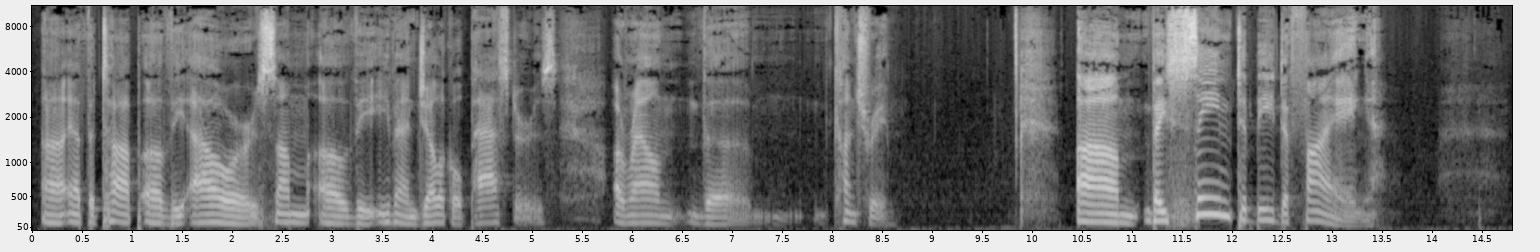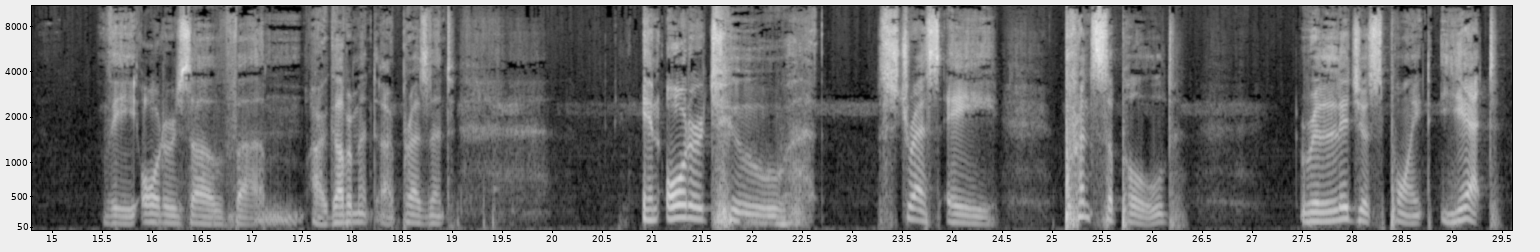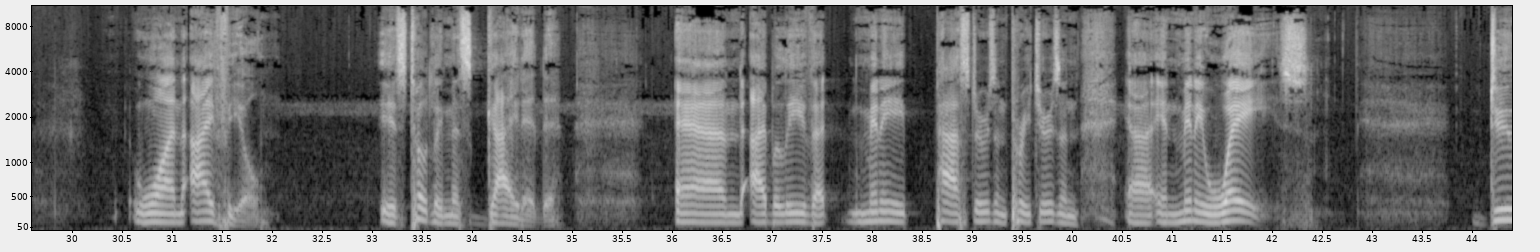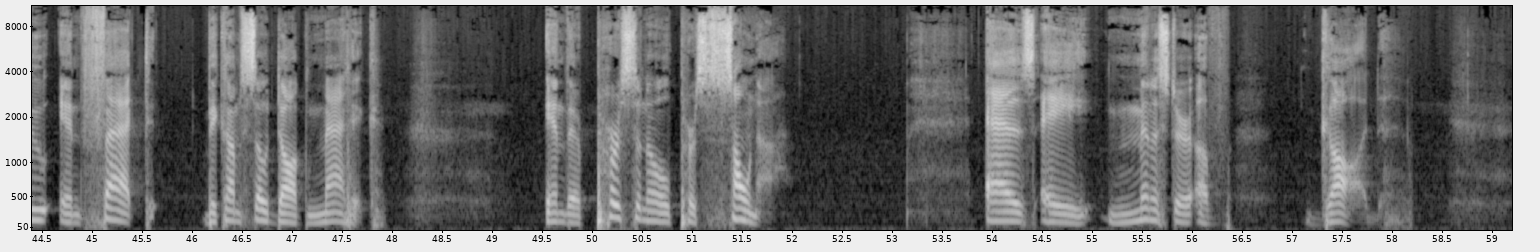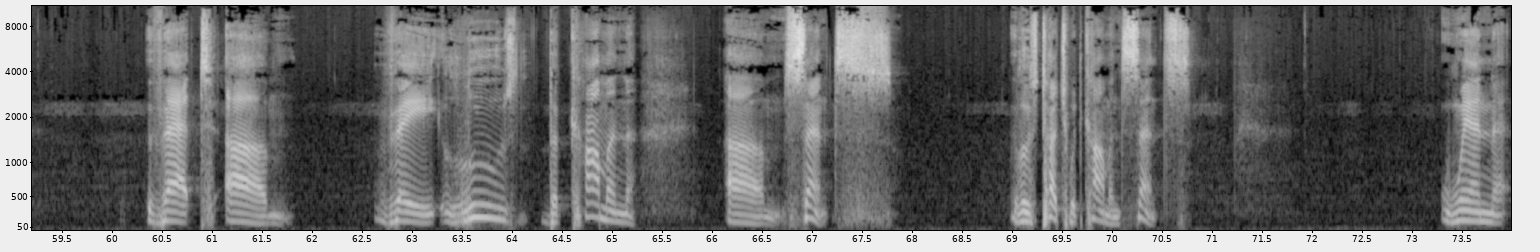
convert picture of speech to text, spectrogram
uh, at the top of the hour some of the evangelical pastors around the country. Um, they seem to be defying the orders of um, our government, our president, in order to stress a principled religious point, yet one I feel is totally misguided. And I believe that many pastors and preachers, and uh, in many ways, do in fact become so dogmatic in their personal persona as a minister of God that um, they lose the common um, sense, lose touch with common sense when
